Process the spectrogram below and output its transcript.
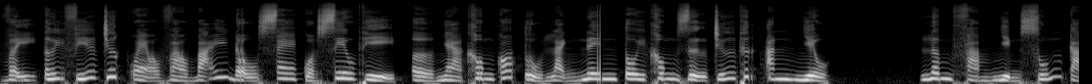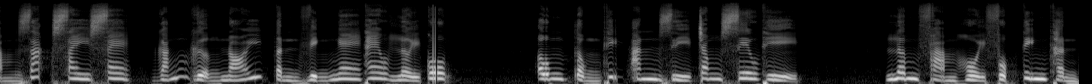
Vậy tới phía trước quẹo vào bãi đậu xe của siêu thị, ở nhà không có tủ lạnh nên tôi không dự trữ thức ăn nhiều. Lâm Phàm nhìn xuống cảm giác say xe, gắng gượng nói Tần Vịnh nghe theo lời cô. Ông Tổng thích ăn gì trong siêu thị? Lâm Phàm hồi phục tinh thần.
